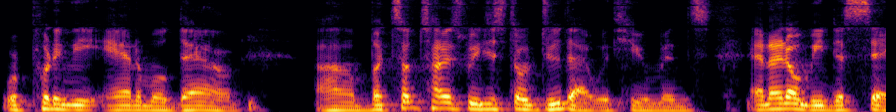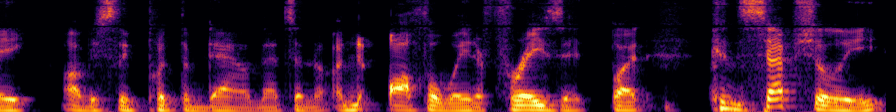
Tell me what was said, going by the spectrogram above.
we're putting the animal down. Uh, but sometimes we just don't do that with humans. And I don't mean to say, obviously, put them down. That's an, an awful way to phrase it. But conceptually,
